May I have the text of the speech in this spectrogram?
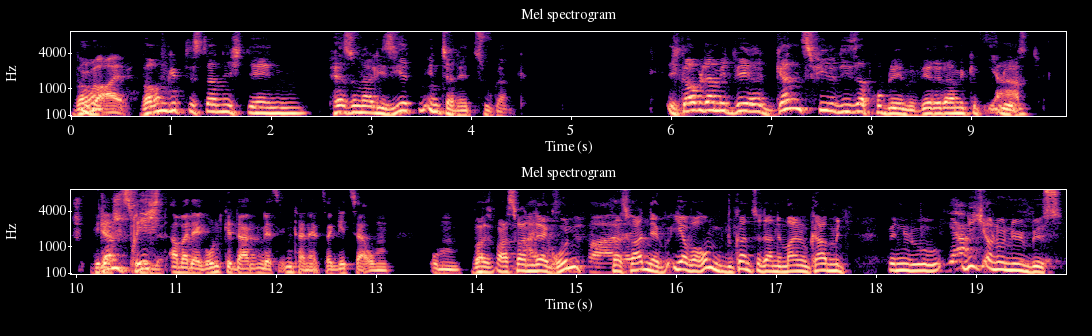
Warum, überall. Warum gibt es da nicht den personalisierten Internetzugang? Ich glaube, damit wäre ganz viele dieser Probleme wäre damit Ja. gelöst. Widerspricht viele. aber der Grundgedanken des Internets. Da geht's ja um, um Was, was war denn der Grund? Was war denn der? Ja, warum? Du kannst ja deine Meinung haben, mit, wenn du Ja. nicht anonym bist.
